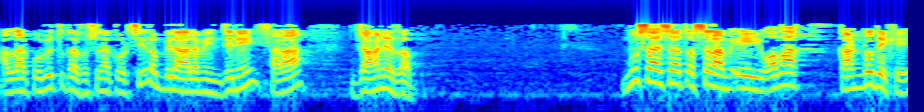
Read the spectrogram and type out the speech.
আল্লাহর পবিত্রতা ঘোষণা করছি, রব্বিল আলমিন, যিনি সারা জাহানের রব। মুসা এই অবাক কাণ্ড দেখে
